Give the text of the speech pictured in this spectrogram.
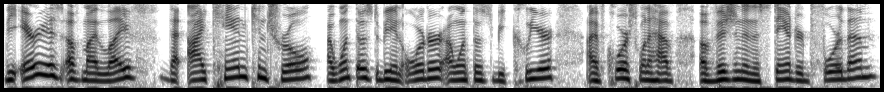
the areas of my life that I can control. I want those to be in order. I want those to be clear. I, of course, want to have a vision and a standard for them.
